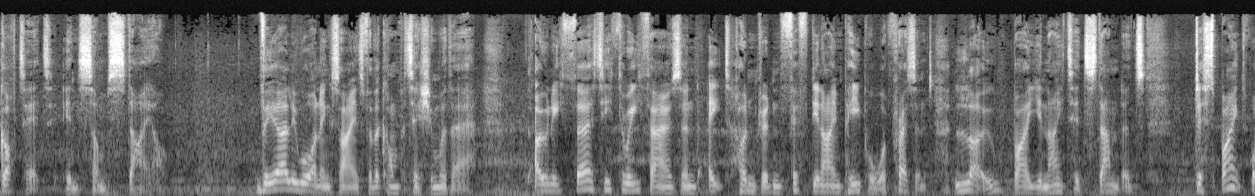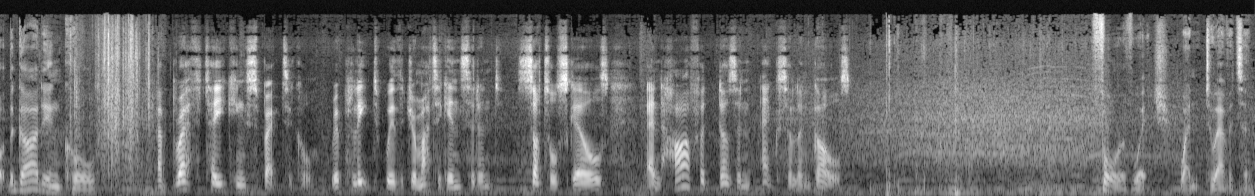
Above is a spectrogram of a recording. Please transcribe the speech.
got it in some style. The early warning signs for the competition were there. Only 33,859 people were present, low by United standards, despite what The Guardian called a breathtaking spectacle, replete with dramatic incident, subtle skills, and half a dozen excellent goals. Four of which went to Everton.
